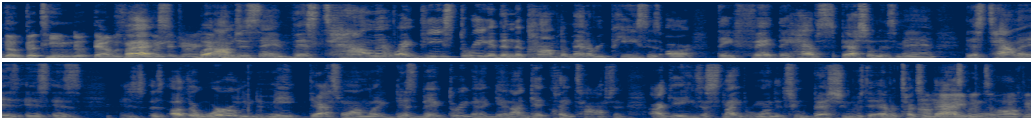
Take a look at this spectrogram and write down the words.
the, the team that, was going to win the joint. But I'm just saying, this talent, right? These three, and then the complementary pieces are they fit. They have specialists, man. This talent is is is is, is otherworldly to me. That's why I'm like this big three. And again, I get Klay Thompson. I get he's a sniper, one of the two best shooters to ever touch a I'm not basketball. even talking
